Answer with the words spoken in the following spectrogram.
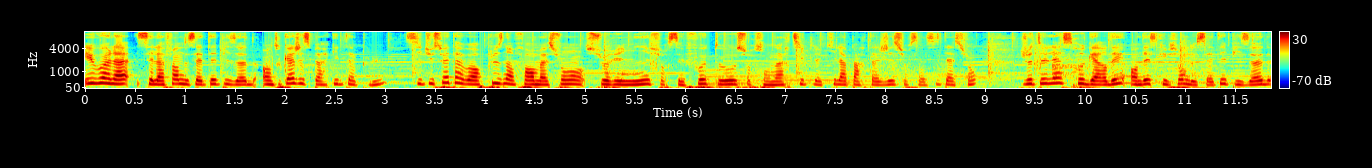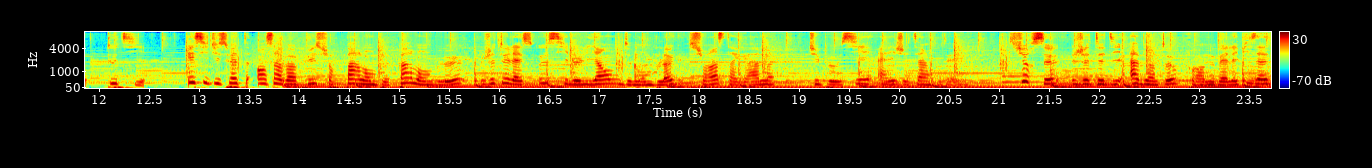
Et voilà, c'est la fin de cet épisode. En tout cas, j'espère qu'il t'a plu. Si tu souhaites avoir plus d'informations sur Rémi, sur ses photos, sur son article qu'il a partagé sur sa citation, je te laisse regarder en description de cet épisode, tout y est. Et si tu souhaites en savoir plus sur Parlons peu, Parlons bleu, je te laisse aussi le lien de mon blog sur Instagram. Tu peux aussi aller jeter un coup d'œil. Sur ce, je te dis à bientôt pour un nouvel épisode.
